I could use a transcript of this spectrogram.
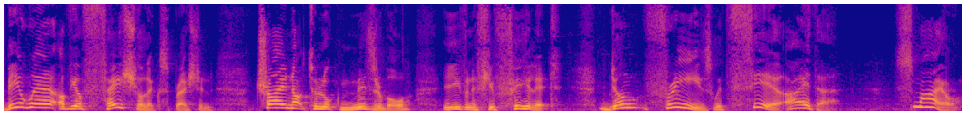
Be aware of your facial expression. Try not to look miserable, even if you feel it. Don't freeze with fear either. Smile,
